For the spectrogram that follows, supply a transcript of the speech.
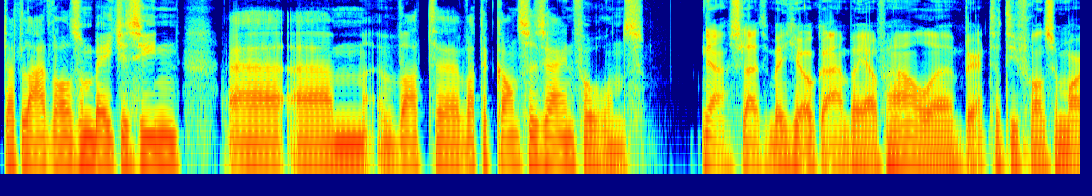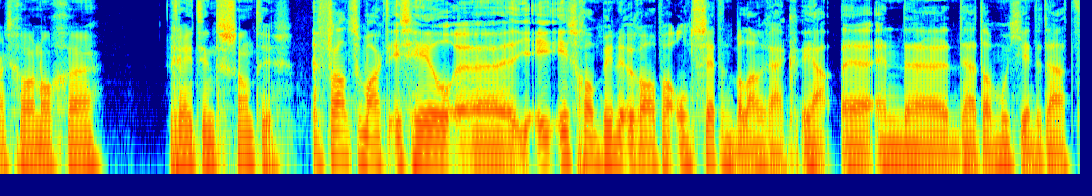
Dat laat wel eens een beetje zien eh, ehm, wat, wat de kansen zijn voor ons. Ja, sluit een beetje ook aan bij jouw verhaal, eh, Bert. Dat die Franse markt gewoon nog eh, reet interessant is. De Franse markt is, heel, uh, is gewoon binnen Europa ontzettend belangrijk. Ja, uh, en uh, dan moet je inderdaad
